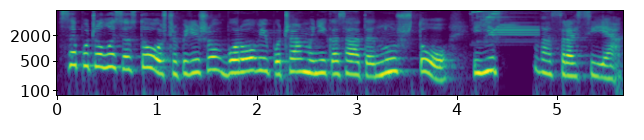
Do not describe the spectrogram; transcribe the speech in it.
Все почалося з того, що підійшов Боров і почав мені казати: ну що, є вас Росія.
